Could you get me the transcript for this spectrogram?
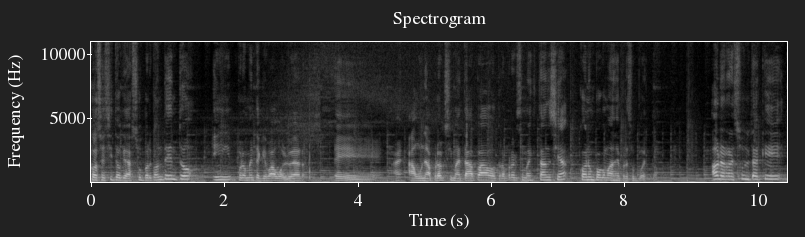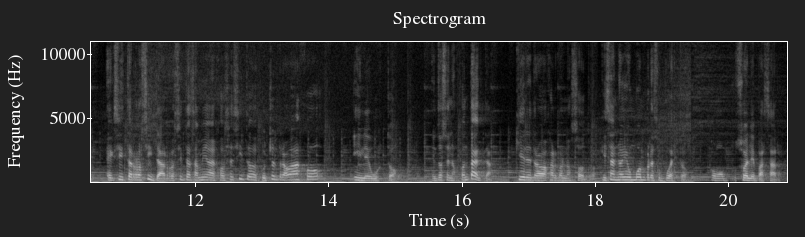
Josecito queda súper contento y promete que va a volver eh, a una próxima etapa, otra próxima instancia, con un poco más de presupuesto. Ahora resulta que existe Rosita. Rosita es amiga de Josecito, escuchó el trabajo, y le gustó. Entonces nos contacta, quiere trabajar con nosotros. Quizás no hay un buen presupuesto, como suele pasar.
